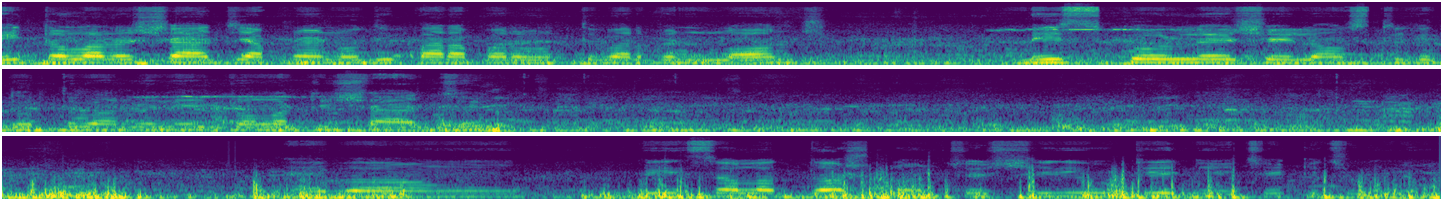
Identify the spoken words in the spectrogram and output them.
এই ট্রলারের সাহায্যে আপনারা নদী পারাপার করতে পারবেন, লঞ্চ মিস করলে সেই লঞ্চটিকে ধরতে পারবেন এই ট্রলারটির সাহায্যে। এবং প্রিন্সালার দশ লঞ্চের সিঁড়ি উঠিয়ে নিয়েছে কিছুক্ষণের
